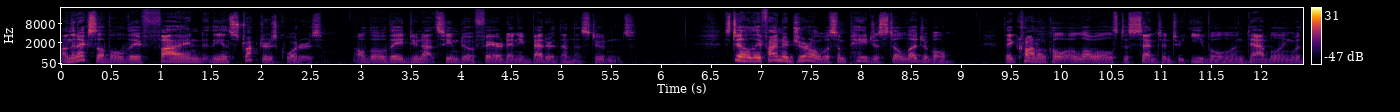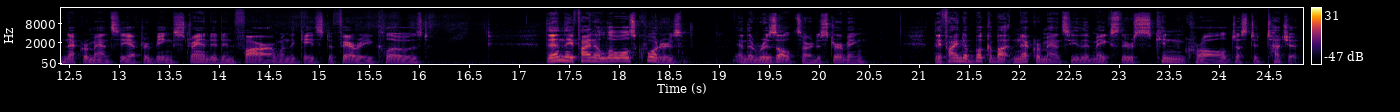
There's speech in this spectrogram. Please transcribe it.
On the next level, they find the instructors' quarters, although they do not seem to have fared any better than the students. Still, they find a journal with some pages still legible. They chronicle Aloal's descent into evil and dabbling with necromancy after being stranded in Far when the gates to Faerie closed. Then they find Aloal's quarters, and the results are disturbing. They find a book about necromancy that makes their skin crawl just to touch it.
